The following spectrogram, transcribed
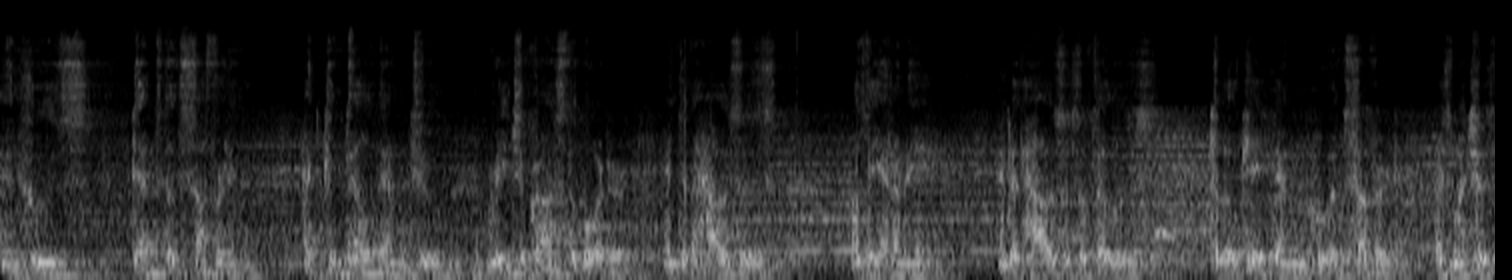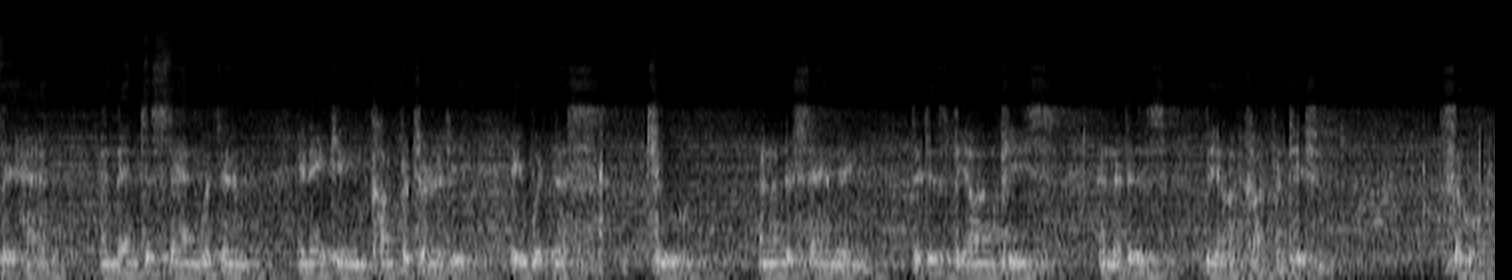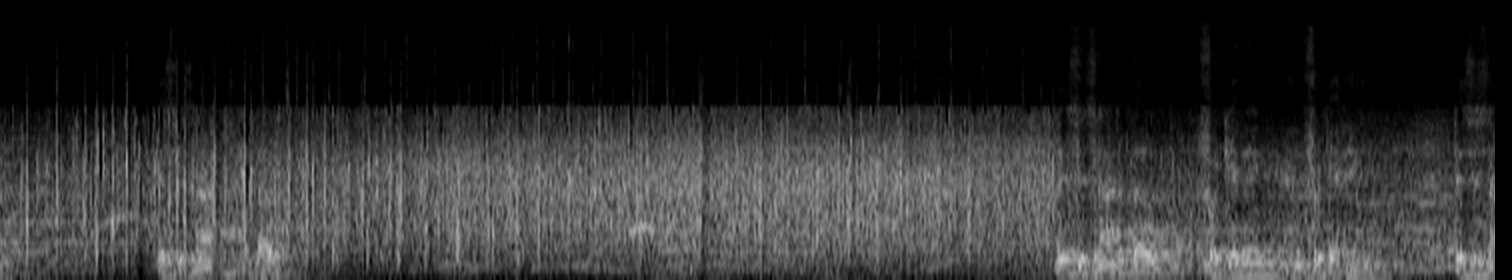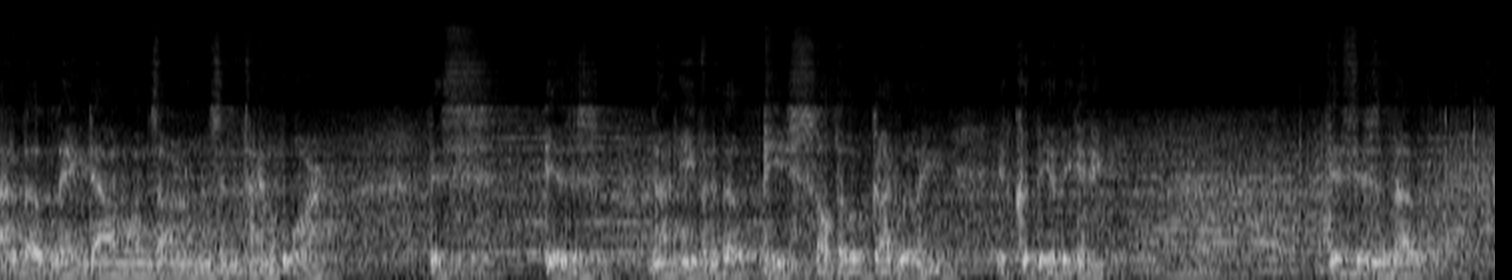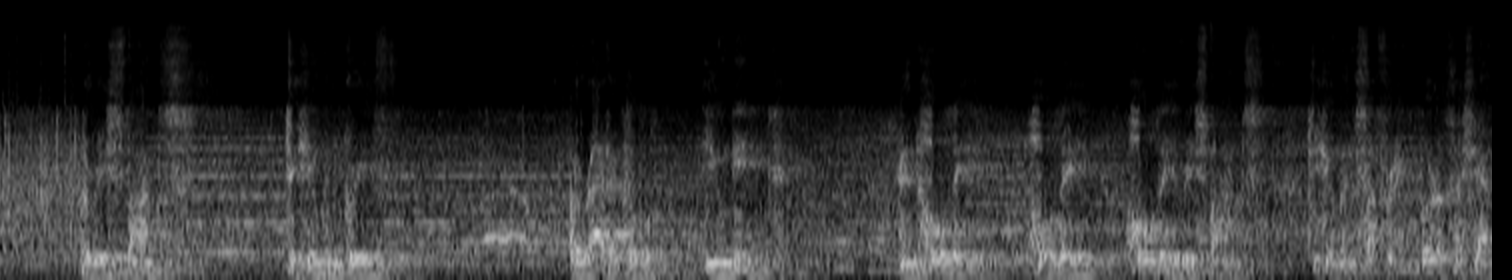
and whose depth of suffering had compelled them to reach across the border into the houses of the enemy and to the houses of those to locate them who had suffered as much as they had and then to stand with them in aching confraternity, a witness to an understanding that is beyond peace and that is beyond confrontation. So, this is not about This is not about forgiving and forgetting. This is not about laying down one's arms in the time of war. This is not even about peace, although, God willing, it could be a beginning. This is about a response to human grief, a radical, unique, and holy holy, holy response to human suffering. Baruch Hashem.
